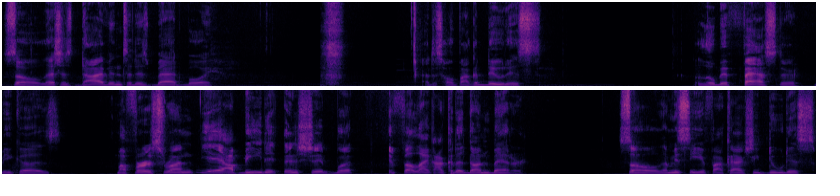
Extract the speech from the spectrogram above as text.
So, let's just dive into this bad boy. I just hope I could do this a little bit faster because my first run, yeah, I beat it and shit, but it felt like I could have done better. So let me see if I can actually do this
